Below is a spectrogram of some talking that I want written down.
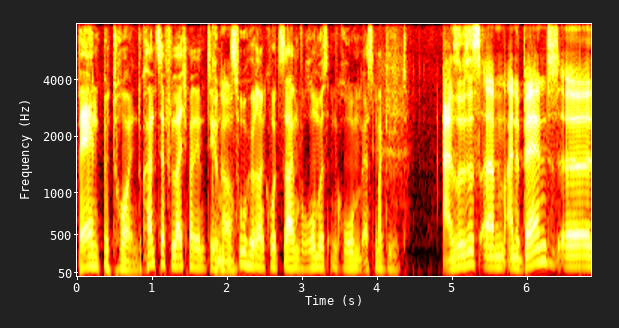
Band betreuen. Du kannst ja vielleicht mal den, den genau. Zuhörern kurz sagen, worum es im Groben erstmal geht. Also es ist ähm, eine Band, äh,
